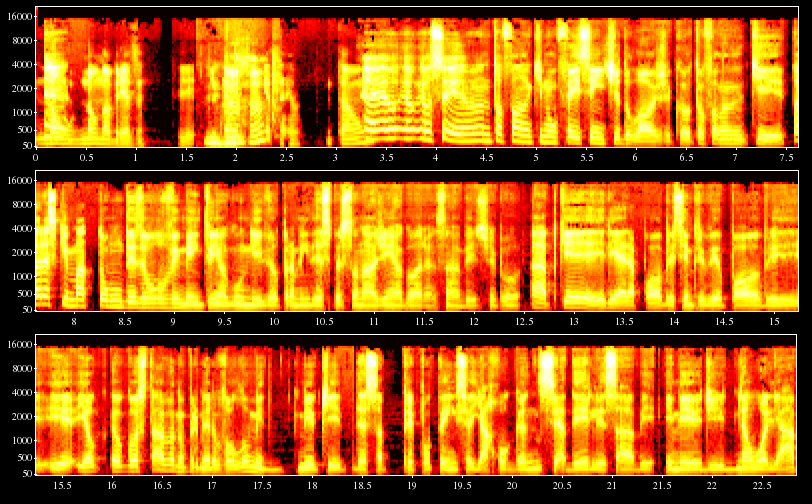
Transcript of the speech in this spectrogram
Não, não nobreza. Ele- então, Uhum. tinha essa- então É, eu, eu, eu sei, eu não tô falando que não fez sentido lógico, eu tô falando que parece que matou um desenvolvimento em algum nível pra mim desse personagem agora, sabe? Tipo, ah, porque ele era pobre, sempre veio pobre, e, e eu, eu gostava no primeiro volume meio que dessa prepotência e arrogância dele, sabe? E meio de não olhar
